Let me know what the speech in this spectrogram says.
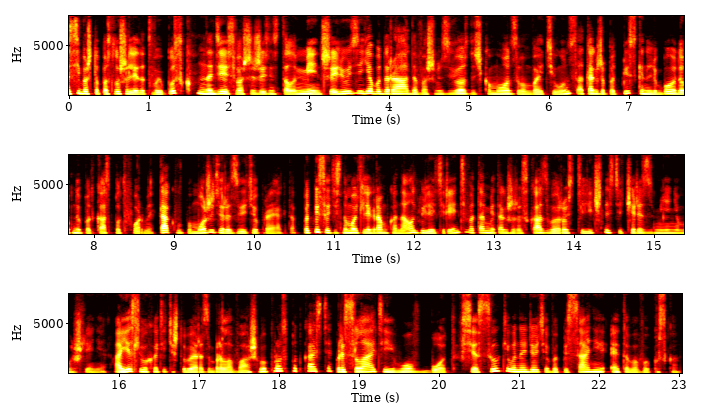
Спасибо, что послушали этот выпуск. Надеюсь, в вашей жизни стало меньше иллюзий. Я буду рада вашим звездочкам и отзывам в iTunes, а также подписке на любой удобный подкаст-платформе. Так вы поможете развитию проекта. Подписывайтесь на мой телеграм-канал Юлия Терентьева. Там я также рассказываю о росте личности через изменение мышления. А если вы хотите, чтобы я разобрала ваш вопрос в подкасте, присылайте его в бот. Все ссылки вы найдете в описании этого выпуска.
